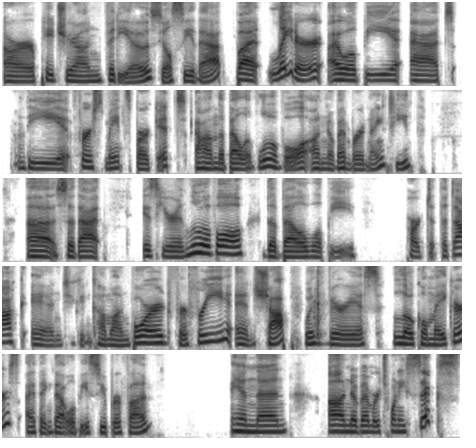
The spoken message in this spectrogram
our Patreon videos, you'll see that. But later, I will be at the First Mates Market on the Belle of Louisville on November 19th. Uh, so that is here in Louisville. The bell will be parked at the dock and you can come on board for free and shop with various local makers. I think that will be super fun. And then on November 26th,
